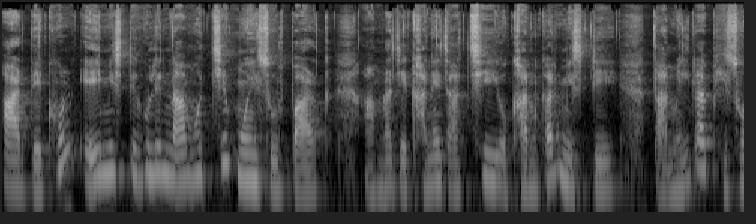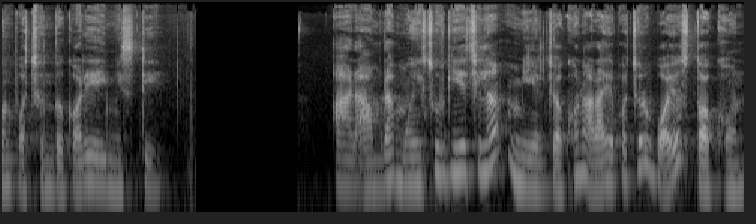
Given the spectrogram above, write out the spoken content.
আর দেখুন, এই মিষ্টিগুলির নাম হচ্ছে মহীশূর পার্ক। আমরা যেখানে যাচ্ছি, ওখানকার মিষ্টি। তামিলরা ভীষণ পছন্দ করে এই মিষ্টি। আর আমরা মহীশূর গিয়েছিলাম মেয়ের যখন আড়াই বছর বয়স তখন।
